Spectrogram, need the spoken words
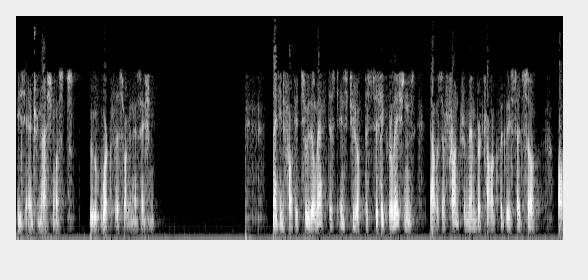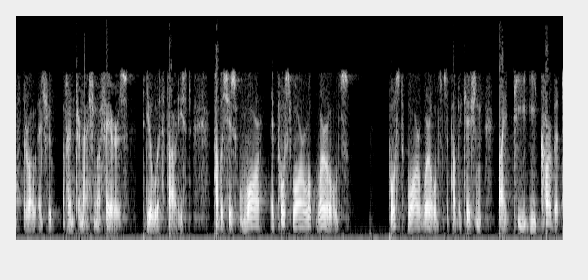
these internationalists who work for this organization. 1942, the Leftist Institute of Pacific Relations, that was a front, remember, Carroll Quigley said so, of the Royal Institute of International Affairs to deal with the Far East, publishes War, a Post-War Worlds. Post-War Worlds was a publication by P.E. Corbett,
